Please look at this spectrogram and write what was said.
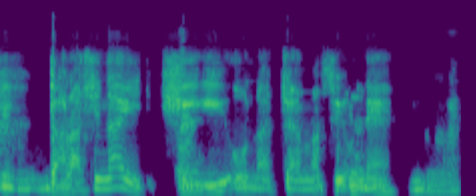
うん。だらしない CEO になっちゃいますよね。うん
